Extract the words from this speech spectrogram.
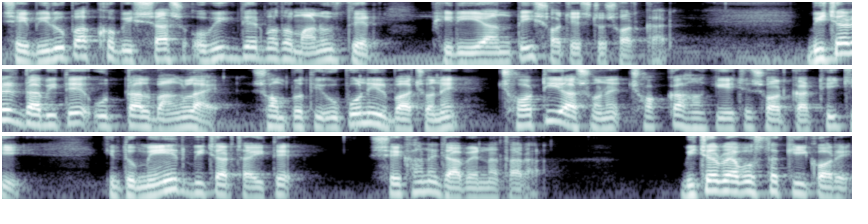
সেই বিরূপাক্ষ বিশ্বাস অভিজ্ঞদের মতো মানুষদের ফিরিয়ে আনতেই সচেষ্ট সরকার। বিচারের দাবিতে উত্তাল বাংলায়, সম্প্রতি উপনির্বাচনে ছটি আসনে ছক্কা হাঁকিয়েছে সরকার ঠিকই, কিন্তু মেয়ের বিচার চাইতে সেখানে যাবেন না তারা। বিচার ব্যবস্থা কী করে,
